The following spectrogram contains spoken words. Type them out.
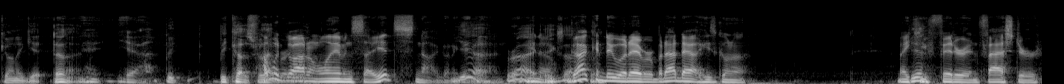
going to get done yeah. Be, because for I that would very go out on a limb and say it's not going to get Yeah, done. right, You know, God can do whatever, but I doubt He's going to make Yeah. you fitter and faster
